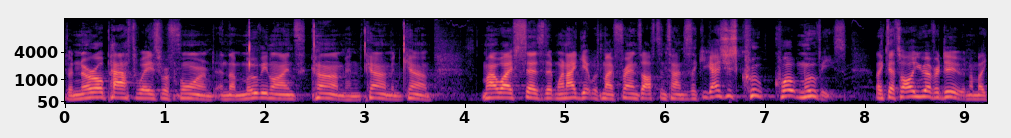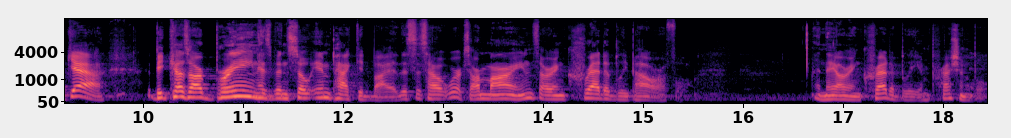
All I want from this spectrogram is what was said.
The neural pathways were formed, and the movie lines come and come and come. My wife says that when I get with my friends, oftentimes it's like, you guys just quote movies. Like, that's all you ever do. And I'm like, yeah, because our brain has been so impacted by it. This is how it works. Our minds are incredibly powerful, and they are incredibly impressionable.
